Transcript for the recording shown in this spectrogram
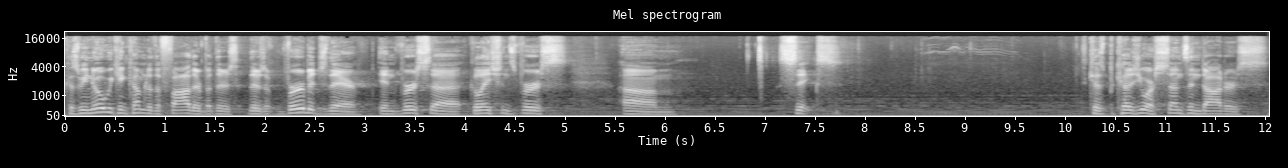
Because we know we can come to the Father, but there's there's a verbiage there in verse uh, Galatians verse um, six. Because because you are sons and daughters,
